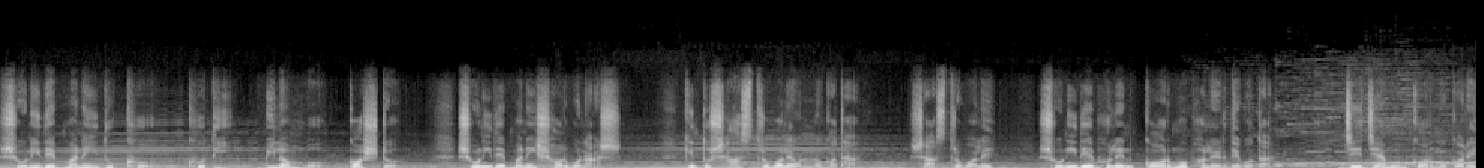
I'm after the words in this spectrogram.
শনিদেব মানেই দুঃখ, ক্ষতি, বিলম্ব, কষ্ট। শনিদেব মানেই সর্বনাশ। কিন্তু শাস্ত্র বলে অন্য কথা। শাস্ত্র বলে, শনিদেব হলেন কর্মফলের দেবতা। যে যেমন কর্ম করে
